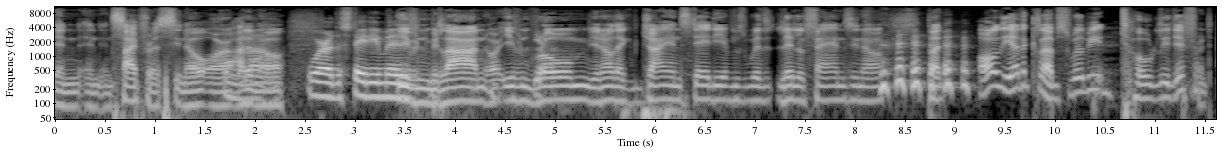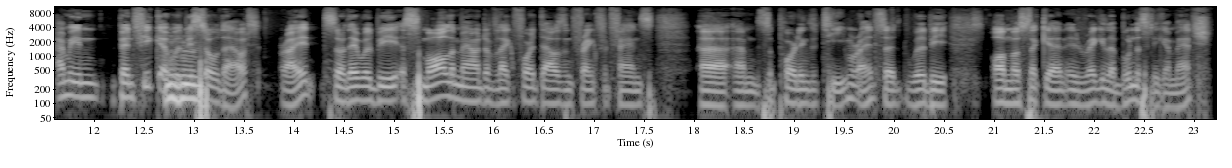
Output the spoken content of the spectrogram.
in, in, in Cyprus, you know, or I don't know where the stadium is, even Milan or even yeah. Rome, you know, like giant stadiums with little fans, you know. but all the other clubs will be totally different. I mean, Benfica mm-hmm. will be sold out, right? So there will be a small amount of like four thousand Frankfurt fans uh, um, supporting the team, right? So it will be almost like an irregular Bundesliga match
